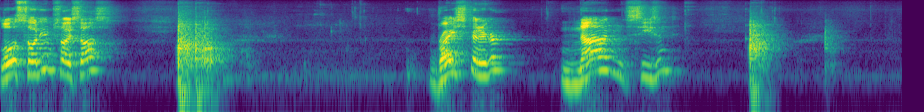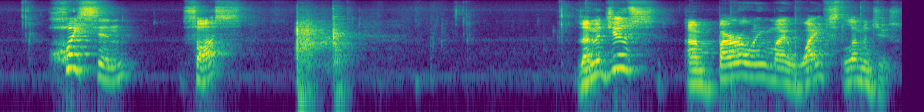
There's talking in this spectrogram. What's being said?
low sodium soy sauce, rice vinegar, non-seasoned, hoisin sauce, lemon juice. I'm borrowing my wife's lemon juice.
